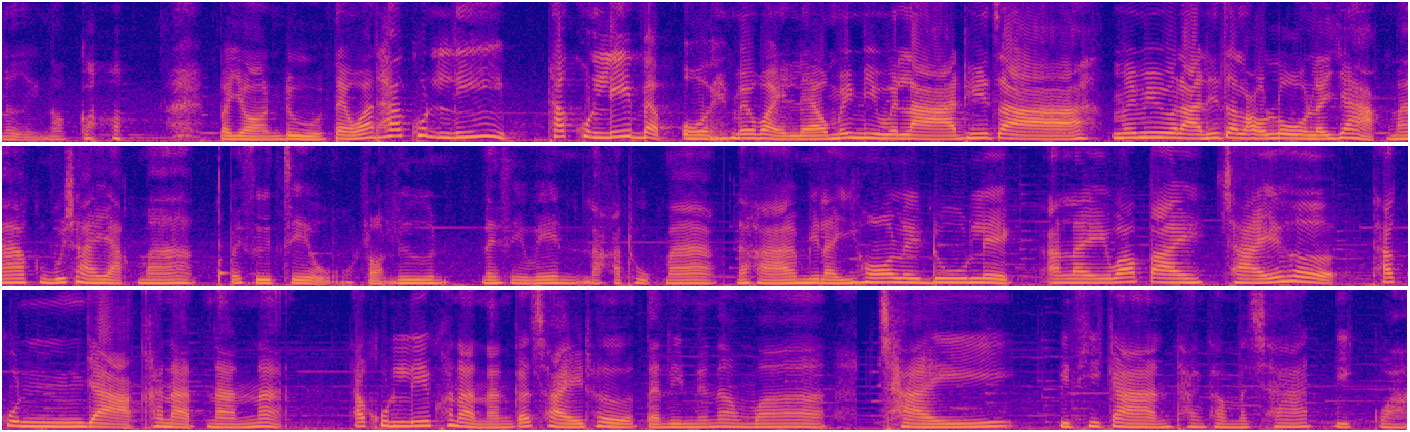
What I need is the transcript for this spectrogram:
เลยเนาะก็ไปย้อนดู แต่ว่าถ้าคุณรีบ ถ้าคุณรีบแบบโอ้ยไม่ไหวแล้ว ไม่มีเวลาที่จะไม่มีเวลาที่จะเล้าโลมและอยากมาก คุณผู้ชายอยากมาก ไปซื้อเจลหล่อลื่นในเซเว่นนะคะถูกมากนะคะ มีหลายยี่ห้อเลยดูเหล็กอะไรว่าไปใช้เถอะ ถ้าคุณอยากขนาดนั้นน่ะ ถ้าคุณรีบขนาดนั้นก็ใช้เถอะ แต่ลินแนะนำว่าใช้วิธีการทางธรรมชาติดีกว่า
